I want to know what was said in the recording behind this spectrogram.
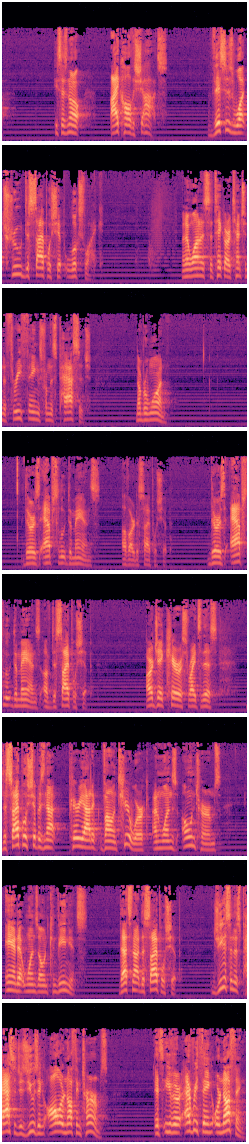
He says, No, no, I call the shots. This is what true discipleship looks like. And I want us to take our attention to three things from this passage. Number one, there is absolute demands of our discipleship. There is absolute demands of discipleship. R.J. Karris writes this Discipleship is not periodic volunteer work on one's own terms and at one's own convenience. That's not discipleship. Jesus in this passage is using all or nothing terms. It's either everything or nothing.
